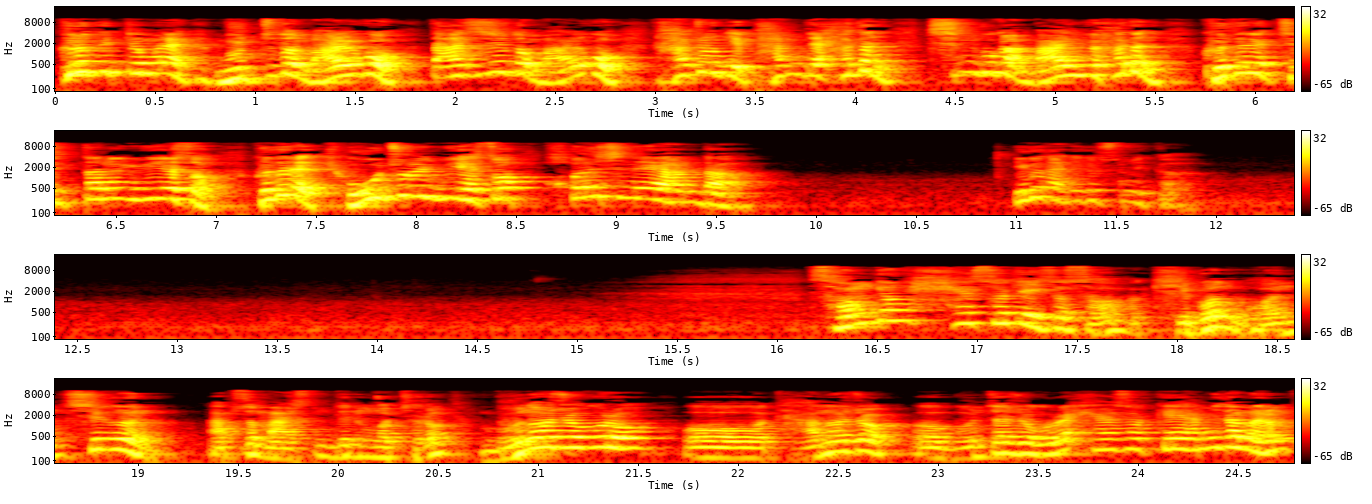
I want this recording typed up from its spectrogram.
그렇기 때문에 묻지도 말고 따지지도 말고 가족이 반대하든 친구가 만류하든 그들의 집단을 위해서 그들의 교주를 위해서 헌신해야 한다. 이것 아니겠습니까? 성경 해석에 있어서 기본 원칙은 앞서 말씀드린 것처럼 문어적으로 어, 단어적 어, 문자적으로 해석해야 합니다만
